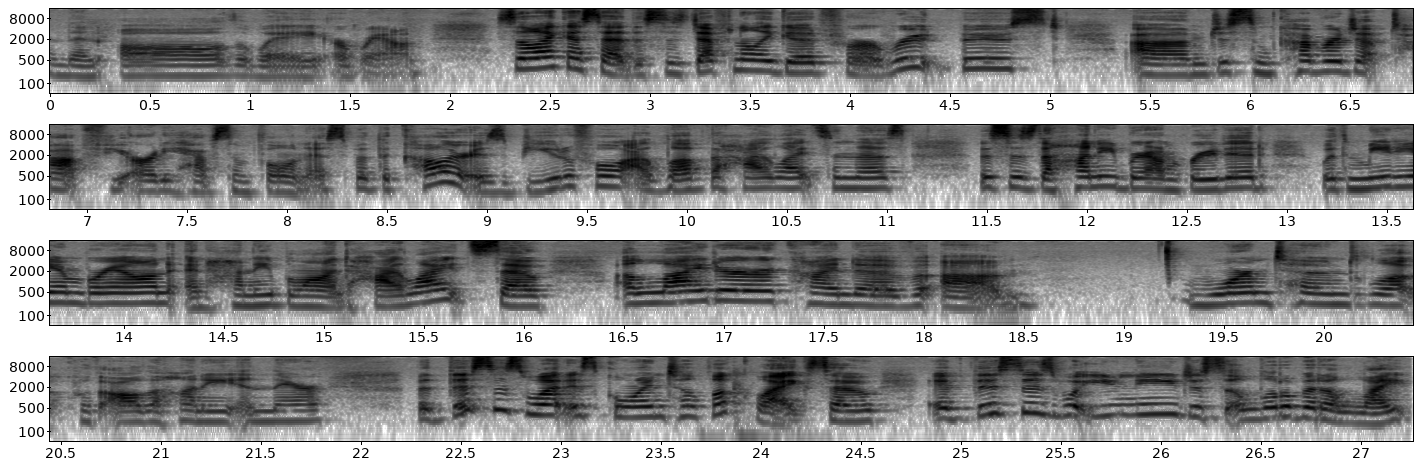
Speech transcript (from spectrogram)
And then all the way around. So like I said, this is definitely good for a root boost, um, just some coverage up top if you already have some fullness. But the color is beautiful. I love the highlights in this. This is the honey brown rooted with medium brown and honey blonde highlights. So a lighter kind of um, warm toned look with all the honey in there. But this is what it's going to look like. So if this is what you need, just a little bit of light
